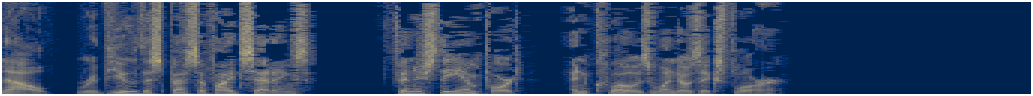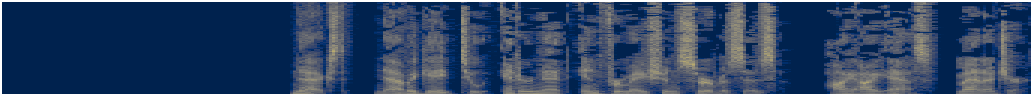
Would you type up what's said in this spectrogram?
Now, review the specified settings, finish the import, and close Windows Explorer. Next, navigate to Internet Information Services IIS Manager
